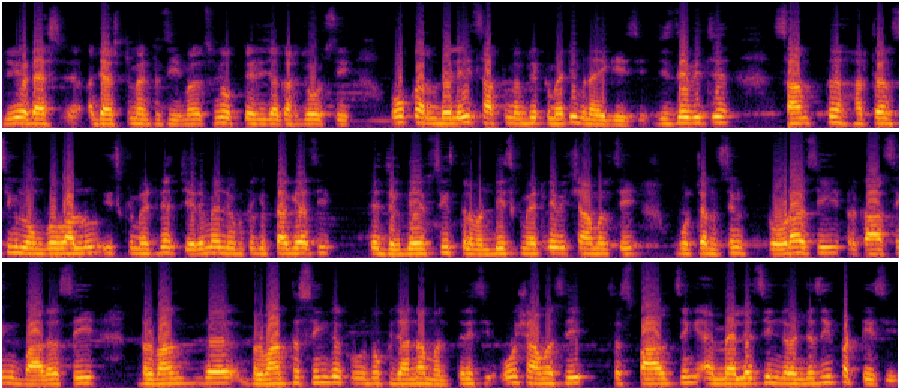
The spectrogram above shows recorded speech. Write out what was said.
ਜਿਹੜੀ ਐਡਜਸਟਮੈਂਟ ਸੀ, ਮਤਲਬ ਸਮਝੌਤੇ ਸੀ ਜਾਂ ਗੱਠਜੋੜ ਸੀ, ਉਹ ਕਰਨ ਦੇ ਲਈ ਸੱਤ ਮੈਂਬਰੀ ਕਮੇਟੀ ਬਣਾਈ ਗਈ ਸੀ, ਜਿਸ ਦੇ ਵਿੱਚ ਸੰਤ ਹਰਚੰਦ ਸਿੰਘ ਲੋਂਗੋਵਾਲ ਨੂੰ ਇਸ ਕਮੇਟੀ ਦਾ ਚੇਅਰਮੈਨ ਨਿਯੁਕਤ ਕੀਤਾ ਗਿਆ ਸੀ ਤੇ ਜਗਦੇਵ ਸਿੰਘ ਤਲਵੰਡੀ ਕਮੇਟੀ ਦੇ ਵਿੱਚ ਸ਼ਾਮਲ ਸੀ। ਗੁਰਚਰਨ ਸਿੰਘ ਟੋੜਾ ਸੀ, ਪ੍ਰਕਾਸ਼ ਸਿੰਘ ਬਾਦਲ ਸੀ, ਬਲਵੰਤ ਬਲਵੰਤ ਸਿੰਘ ਉਦੋਂ ਖਜ਼ਾਨਾ ਮੰਤਰੀ ਸੀ, ਉਹ ਸ਼ਾਮਲ ਸੀ। ਸਸਪਾਲ ਸਿੰਘ ਐਮਐਲਏ ਸੀ ਨਿਰੰਜਨ ਸਿੰਘ ਭੱਟੀ ਸੀ।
